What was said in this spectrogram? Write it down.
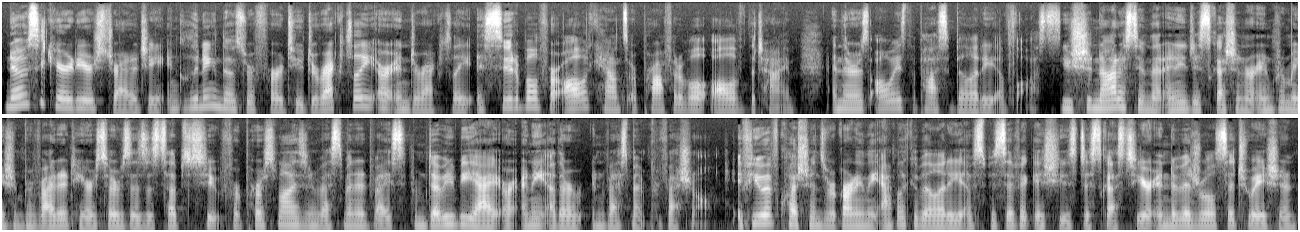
No security or strategy, including those referred to directly or indirectly, is suitable for all accounts or profitable all of the time, and there is always the possibility of loss. You should not assume that any discussion or information provided here serves as a substitute for personalized investment advice from WBI or any other investment professional. If you have questions regarding the applicability of specific issues discussed to your individual situation,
